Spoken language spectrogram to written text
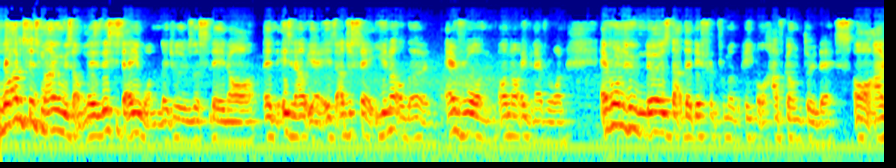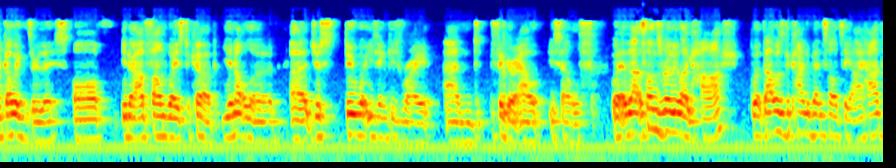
What I would say to my younger self, and this is to anyone literally who's listening or and isn't out yet, is I'll just say you're not alone. Everyone, or not even everyone, everyone who knows that they're different from other people have gone through this, or are going through this, or you know have found ways to cope. You're not alone. Uh, just do what you think is right and figure it out yourself. Well, that sounds really like harsh. But that was the kind of mentality I had,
